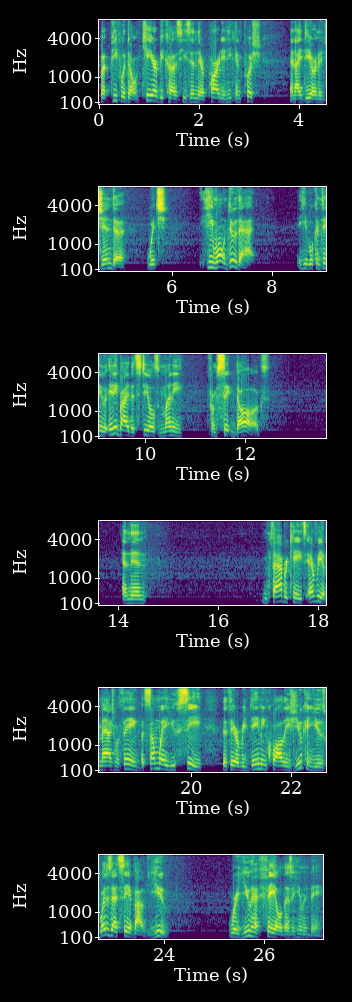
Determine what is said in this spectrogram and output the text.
But people don't care because he's in their party and he can push an idea or an agenda, which he won't do that. He will continue. Anybody that steals money from sick dogs and then fabricates every imaginable thing, but some way you see that there are redeeming qualities you can use, what does that say about you? Where you have failed as a human being.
